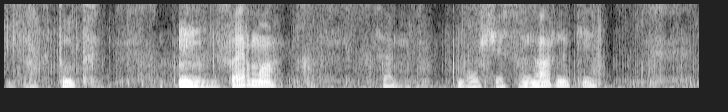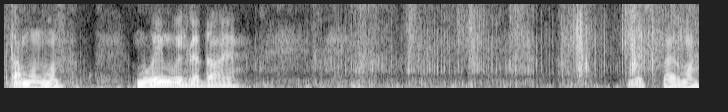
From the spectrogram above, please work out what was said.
Так, тут ферма. Це бувші свинарники. Там воно млин виглядає. Ось ферма.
